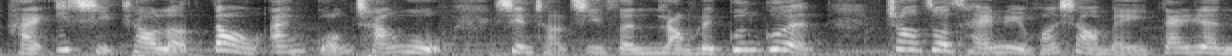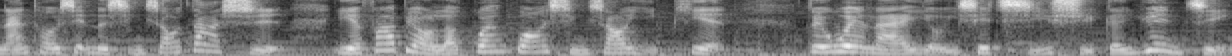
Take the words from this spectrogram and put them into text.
还一起跳了道安广场舞，现场气氛朗泪滚滚。创作才女黄小梅担任南投县的行销大使，也发表了观光行销影片，对未来有一些期许跟愿景。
